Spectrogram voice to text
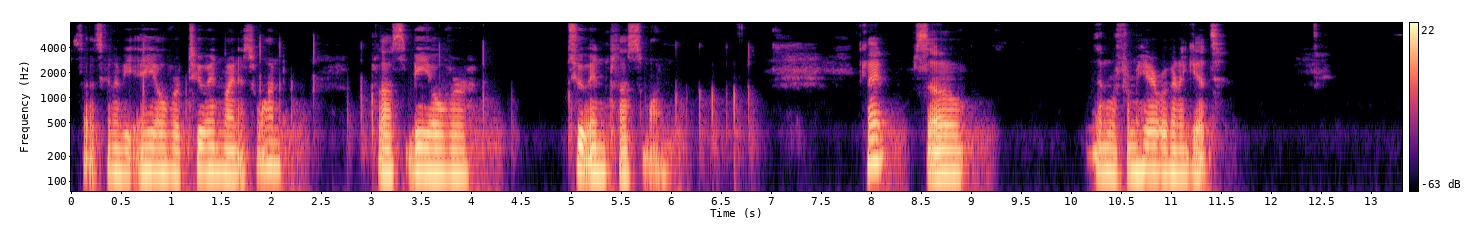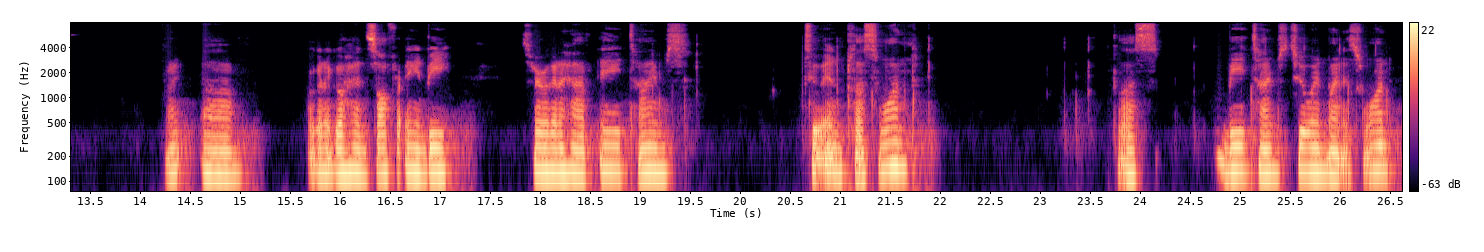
So it's going to be a over 2n minus 1 plus b over 2n plus 1. Okay, so then from here we're going to get, right, um, we're going to go ahead and solve for a and b. So we're going to have a times 2n plus 1 plus b times 2n minus 1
